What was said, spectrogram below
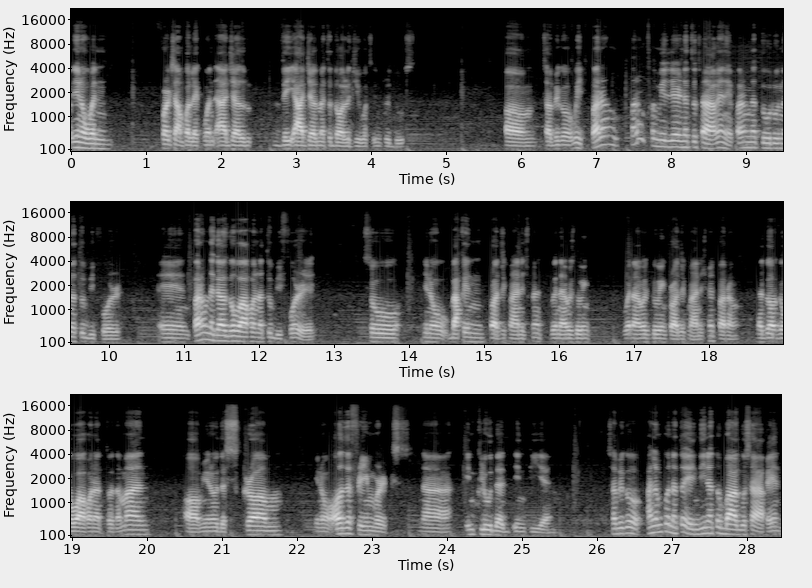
you know, when, for example, like when agile, the agile methodology was introduced, um, sabi ko, wait, parang, parang familiar na to sa akin eh. Parang naturo na to before. And parang nagagawa ko na to before eh. So, you know, back in project management, when I was doing, when I was doing project management, parang nagagawa ko na to naman. Um, you know, the Scrum, you know, all the frameworks na included in PM sabi ko, alam ko na to eh, hindi na to bago sa akin.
